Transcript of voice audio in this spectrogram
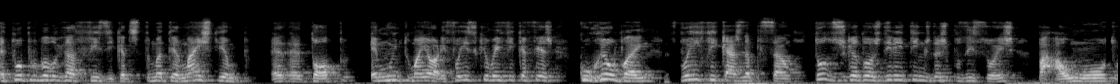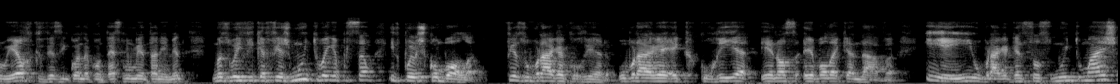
a tua probabilidade física de te manter mais tempo a, top é muito maior. E foi isso que o Benfica fez. Correu bem, foi eficaz na pressão, todos os jogadores direitinhos das posições. Pá, há um ou outro erro que de vez em quando acontece momentaneamente, mas o Benfica fez muito bem a pressão e depois com bola fez o Braga correr. O Braga é que corria e a, nossa, a bola é que andava. E aí o Braga cansou-se muito mais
